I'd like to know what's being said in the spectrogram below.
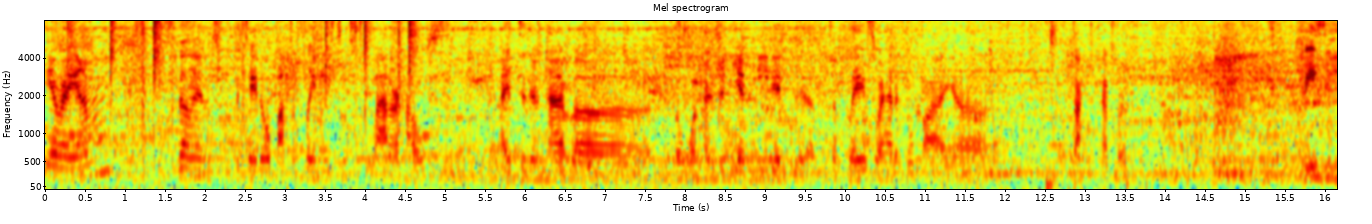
Here I am, still in Super Potato, about to play me some Splatterhouse. I didn't have uh, the 100 yen needed to play, so I had to go buy uh, Dr. Pepper. Crazy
